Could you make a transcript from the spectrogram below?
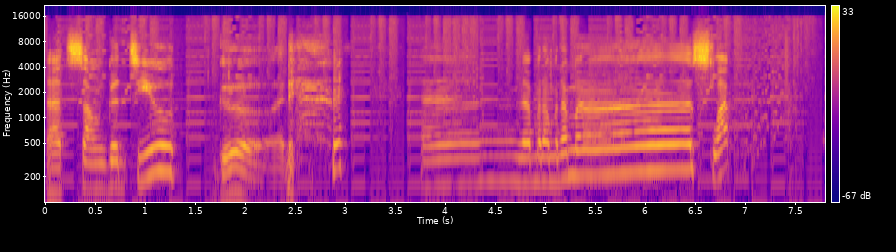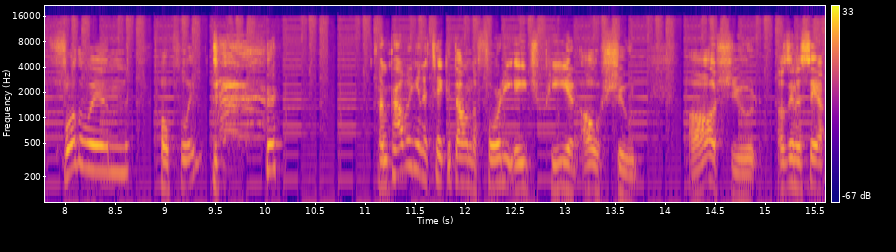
That sound good to you? Good. uh, slap for the win, hopefully. I'm probably going to take it down to 40 HP and oh shoot. Oh shoot. I was going to say,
